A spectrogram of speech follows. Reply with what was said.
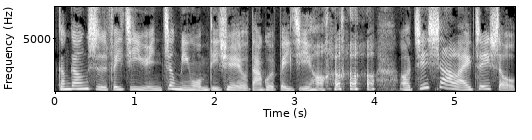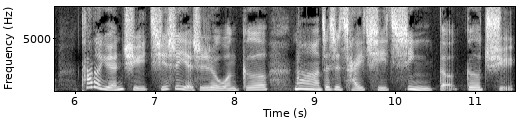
刚刚是飞机云，证明我们的确有搭过飞机哈。呃，接下来这一首，它的原曲其实也是日文歌，那这是柴崎幸的歌曲。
